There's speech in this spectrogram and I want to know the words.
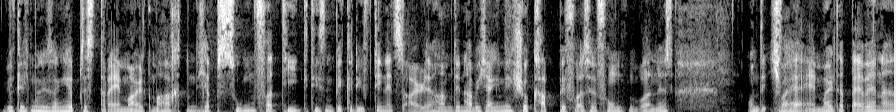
Wirklich muss ich sagen, ich habe das dreimal gemacht und ich habe Zoom-Fatigue, diesen Begriff, den jetzt alle haben, den habe ich eigentlich schon gehabt, bevor es erfunden worden ist. Und ich war ja einmal dabei bei einer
